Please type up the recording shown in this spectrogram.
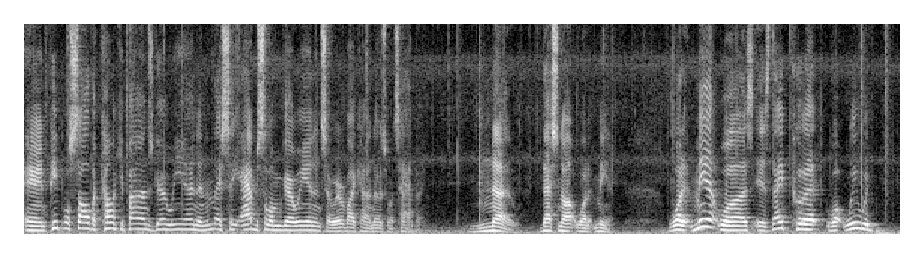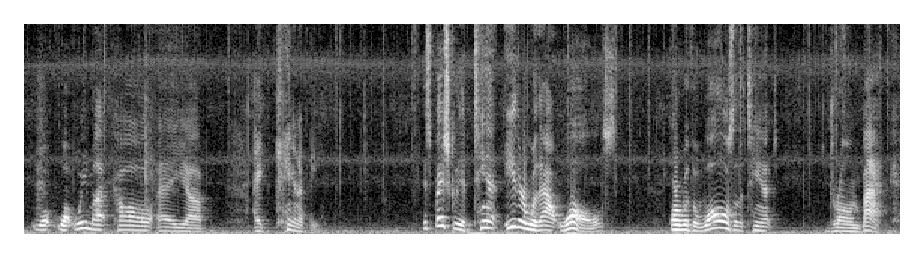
and people saw the concubines go in, and then they see Absalom go in, and so everybody kind of knows what's happening. No, that's not what it meant. What it meant was is they put what we would what, what we might call a uh, a canopy. It's basically a tent either without walls or with the walls of the tent drawn back.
